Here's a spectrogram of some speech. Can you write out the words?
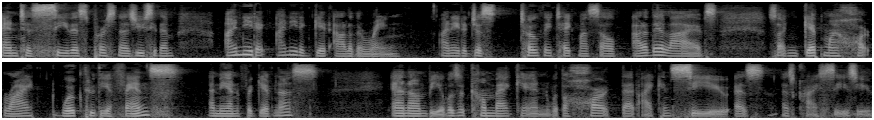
and to see this person as you see them, I need to, I need to get out of the ring. I need to just totally take myself out of their lives so I can get my heart right, work through the offense, and the unforgiveness and um, be able to come back in with a heart that I can see you as, as Christ sees you.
